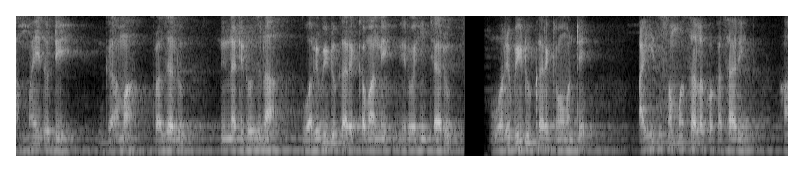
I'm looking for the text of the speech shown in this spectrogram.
తమ్మాయిదొడ్డి గ్రామ ప్రజలు నిన్నటి రోజున వరిబీడు కార్యక్రమాన్ని నిర్వహించారు. వరిబీడు కార్యక్రమం అంటే ఐదు సంవత్సరాలకు ఒకసారి ఆ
